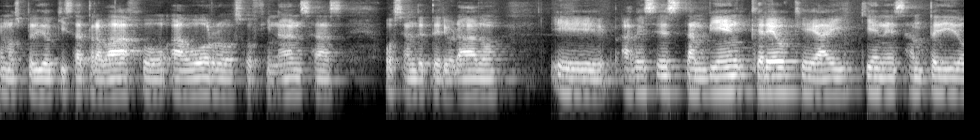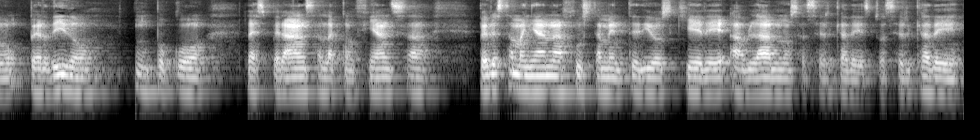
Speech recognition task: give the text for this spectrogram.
hemos perdido quizá trabajo, ahorros o finanzas o se han deteriorado. Eh, a veces también creo que hay quienes han pedido, perdido un poco la esperanza, la confianza, pero esta mañana justamente Dios quiere hablarnos acerca de esto, acerca de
